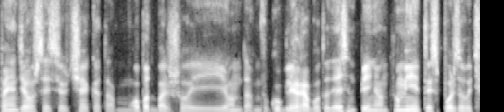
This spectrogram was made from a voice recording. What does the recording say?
Понятное дело, что если у человека там опыт большой, и он там в Гугле работает, ясен пень, он умеет использовать.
